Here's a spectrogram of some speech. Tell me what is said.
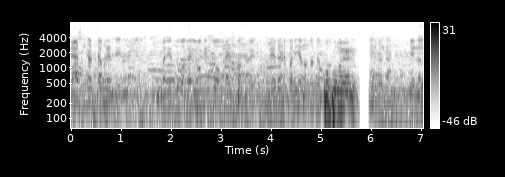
రేషన్ కార్డు సెపరేట్ చేయించాలి మీరు ఎందుకు ఒక ఒక ఇంట్లో ఒక పెన్షన్ వస్తుంది? లేదంటే పదిహేను వందలు చెప్పు. ఉప్పమ్మ గారు ఏ నెల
